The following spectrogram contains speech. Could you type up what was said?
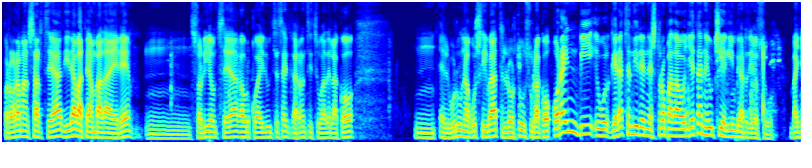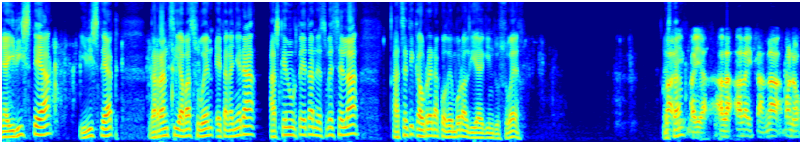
programan sartzea, dira batean bada ere, mm, zoriontzea gaurkoa irutze zait garrantzitsua delako, mm, helburu nagusi bat lortu duzulako. Orain bi geratzen diren estropada hoietan eutxi egin behar diozu, baina iristea, iristeak garrantzia bat zuen eta gainera azken urteetan ez bezala atzetik aurrerako denboraldia egin duzue. Bai, bai, ala, ala izan da. Bueno,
